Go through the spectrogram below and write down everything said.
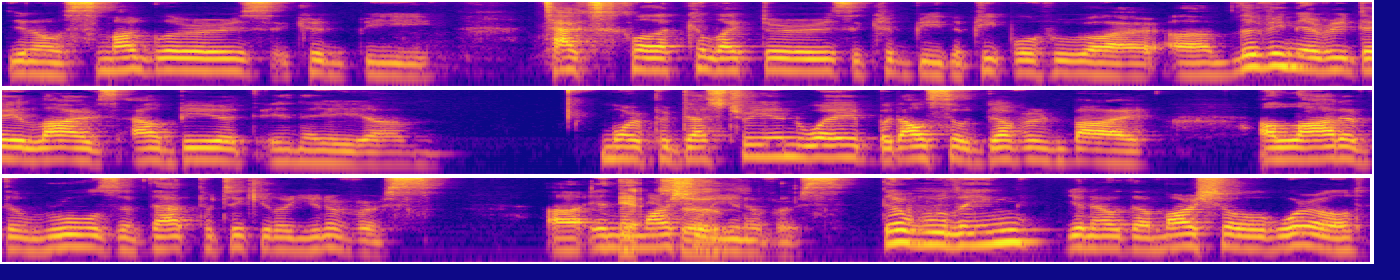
you know smugglers. It could be tax collectors. It could be the people who are um, living everyday lives, albeit in a um, more pedestrian way, but also governed by a lot of the rules of that particular universe uh, in the yeah, martial so, universe. They're ruling, you know, the martial world,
